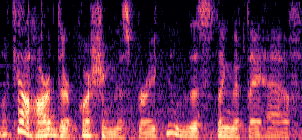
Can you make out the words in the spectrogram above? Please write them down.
Look how hard they're pushing this break, this thing that they have.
